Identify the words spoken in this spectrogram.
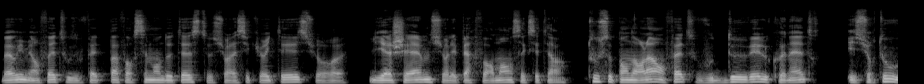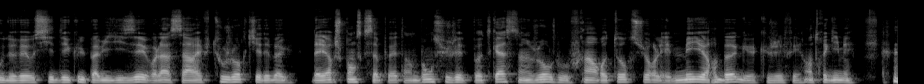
Bah oui, mais en fait, vous ne faites pas forcément de tests sur la sécurité, sur l'IHM, sur les performances, etc. Tout ce pendant-là, en fait, vous devez le connaître Et surtout, vous devez aussi déculpabiliser. Voilà, ça arrive toujours qu'il y ait des bugs. D'ailleurs, je pense que ça peut être un bon sujet de podcast. Un jour, je vous ferai un retour sur les meilleurs bugs que j'ai fait, entre guillemets.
